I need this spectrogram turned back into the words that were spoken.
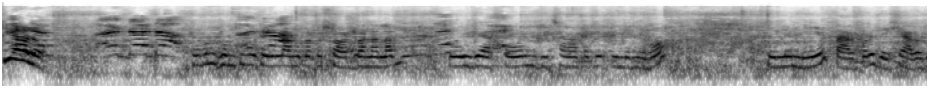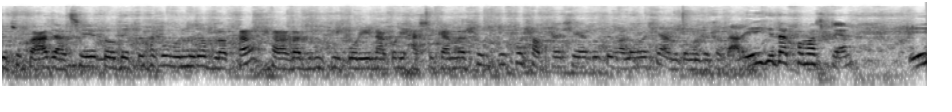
কী হলো? তখন ঘুম থেকে উঠে গেলে? আমি কত শর্ট বানালাম। ওই যে এখন বিছানাটাকে তুলে নেব। তুলে নিয়ে তারপরে দেখি আরও কিছু কাজ আছে। তো দেখতে থাকো বন্ধুরা ব্লগটা। সারাটা দিন কী করি, না করি, হাসি, কান্না, সুখ, দুঃখ সবটাই শেয়ার করতে ভালোবাসি আমি তোমাদের সাথে। আর এই যে দেখো আমার স্ট্যান্ড এই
